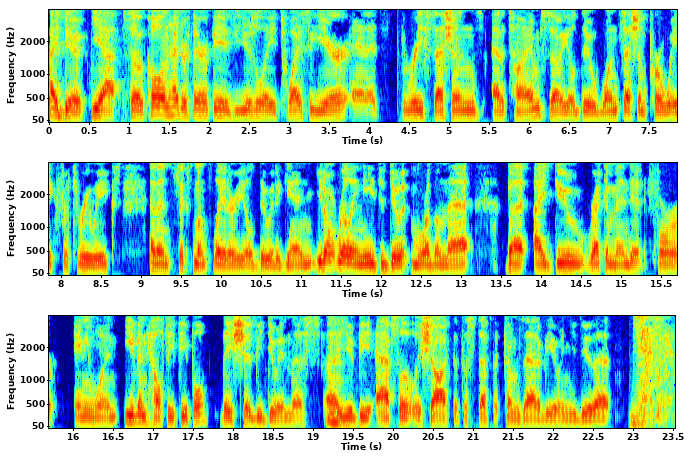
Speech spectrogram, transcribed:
I do, yeah. So colon hydrotherapy is usually twice a year and it's three sessions at a time. So you'll do one session per week for three weeks, and then six months later, you'll do it again. You don't really need to do it more than that, but I do recommend it for anyone, even healthy people. They should be doing this. Mm. Uh, hmm. you'd be absolutely shocked at the stuff that comes out of you when you do that. Yes.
